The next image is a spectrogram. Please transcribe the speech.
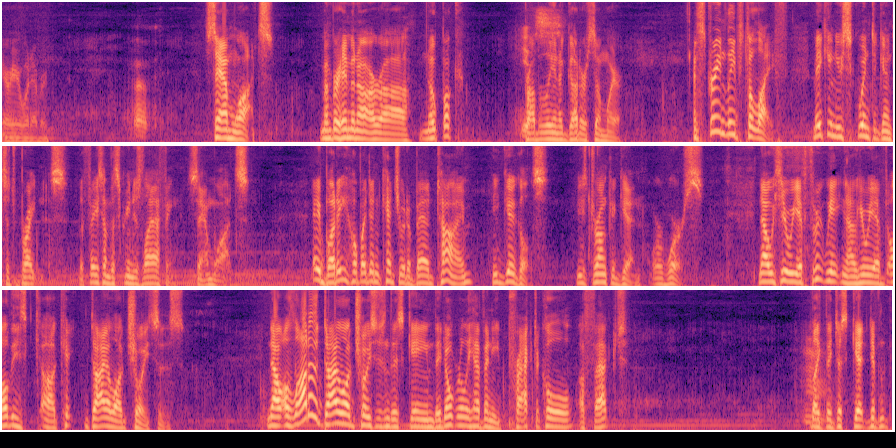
area or whatever. Okay. Sam Watts. Remember him in our uh, notebook? Probably in a gutter somewhere. The screen leaps to life, making you squint against its brightness. The face on the screen is laughing. Sam Watts. Hey, buddy, hope I didn't catch you at a bad time. He giggles. He's drunk again, or worse. Now here we have three. We, now here we have all these uh, dialogue choices. Now a lot of the dialogue choices in this game they don't really have any practical effect. Like they just get different,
